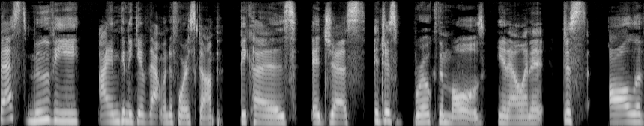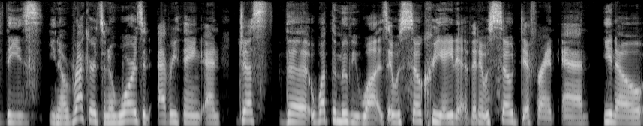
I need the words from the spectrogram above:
best movie, I'm going to give that one to Forrest Gump because it just, it just broke the mold, you know, and it just, all of these, you know, records and awards and everything and just the, what the movie was. It was so creative and it was so different. And, you know,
